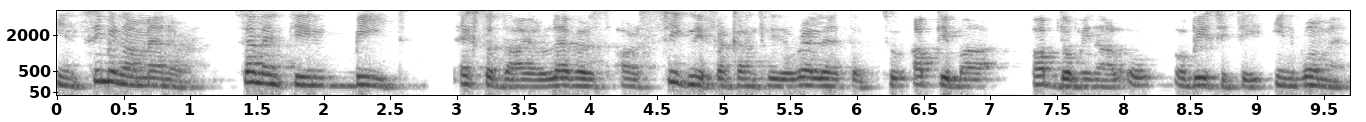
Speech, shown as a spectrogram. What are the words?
In similar manner, 17-beta estradiol levels are significantly related to optimal abdominal obesity in women.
